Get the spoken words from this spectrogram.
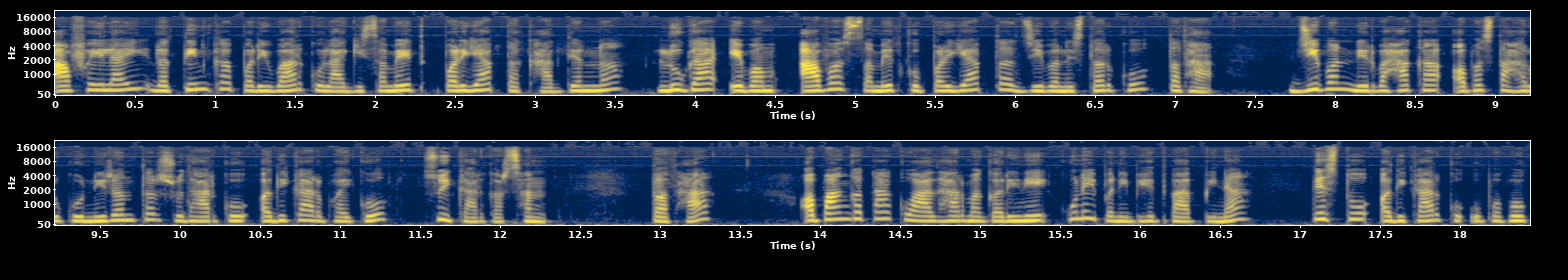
आफैलाई र तिनका परिवारको लागि समेत पर्याप्त खाद्यान्न लुगा एवं आवास समेतको पर्याप्त जीवनस्तरको तथा जीवन निर्वाहका अवस्थाहरूको निरन्तर सुधारको अधिकार भएको स्वीकार गर्छन्। तथा अपाङ्गताको आधारमा गरिने कुनै पनि भेदभाव बिना त्यस्तो अधिकारको उपभोग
